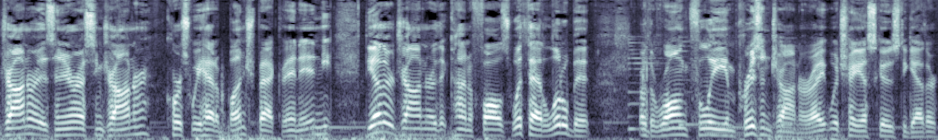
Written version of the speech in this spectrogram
genre is an interesting genre. Of course, we had a bunch back then. And the other genre that kind of falls with that a little bit are the wrongfully imprisoned genre, right? Which I guess goes together.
